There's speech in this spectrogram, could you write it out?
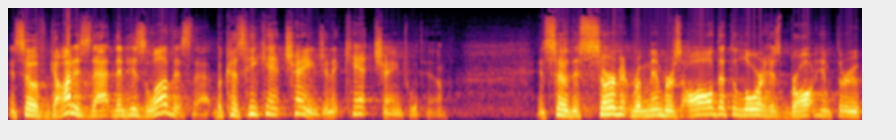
And so if God is that, then his love is that because he can't change and it can't change with him. And so this servant remembers all that the Lord has brought him through,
